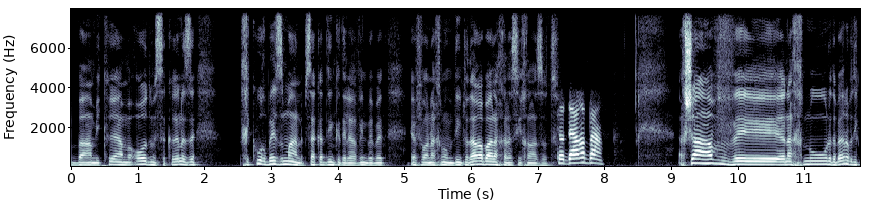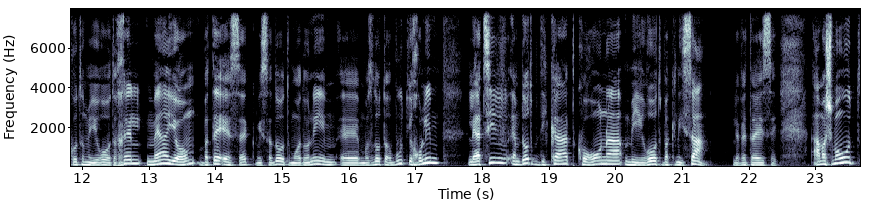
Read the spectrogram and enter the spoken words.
במקרה המאוד מסקרן הזה, חיכו הרבה זמן לפסק הדין כדי להבין באמת איפה אנחנו עומדים. תודה רבה לך על השיחה הזאת. תודה רבה. עכשיו אה, אנחנו נדבר על הבדיקות המהירות. החל מהיום, בתי עסק, מסעדות, מועדונים, אה, מוסדות תרבות, יכולים להציב עמדות בדיקת קורונה מהירות בכניסה לבית העסק. המשמעות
